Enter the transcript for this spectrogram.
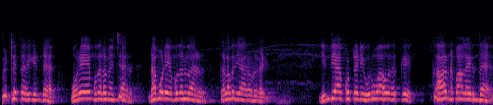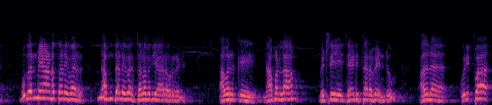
பெற்று தருகின்ற ஒரே முதலமைச்சர் நம்முடைய முதல்வர் தளபதியார் அவர்கள். இந்தியா கூட்டணி உருவாகுவதற்கு காரணமாக இருந்த முதன்மையான தலைவர் நம் தலைவர் தளபதியார் அவர்கள். அவருக்கு நாமெல்லாம் வெற்றியை தேடித்தர வேண்டும். அதில் குறிப்பாக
